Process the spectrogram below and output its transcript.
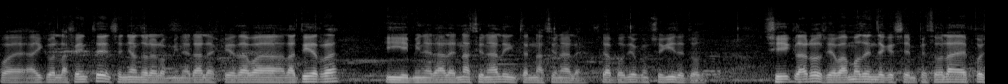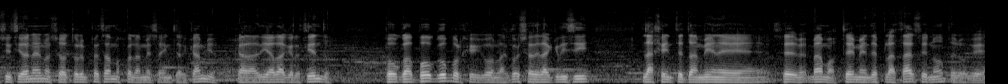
pues, ahí con la gente enseñándole los minerales que daba la tierra y minerales nacionales e internacionales. Se ha podido conseguir de todo. Sí, claro, llevamos desde que se empezó las exposiciones, nosotros empezamos con la mesa de intercambio. Cada día va creciendo, poco a poco, porque con la cosa de la crisis la gente también, eh, vamos, teme desplazarse, ¿no? Pero que,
